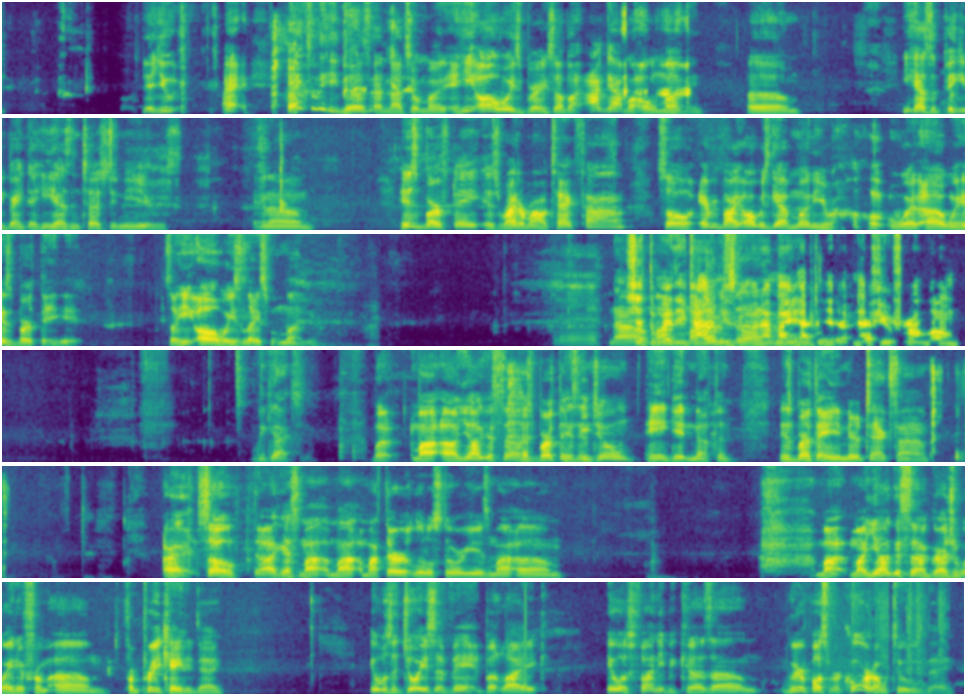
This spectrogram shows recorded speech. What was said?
yeah, you. I, actually, he does have nacho money, and he always brings up like, "I got my own money." Um, he has a piggy bank that he hasn't touched in years, and um, his birthday is right around tax time, so everybody always got money when uh when his birthday hit. So he always laced with money. Now, Shit, the my- way the my economy's going, son- I might have to hit up nephew for a loan. We got you. But my uh, youngest son's birthday's in June. He ain't getting nothing. His birthday ain't near tax time. All right, so I guess my my my third little story is my um my my youngest son graduated from um from pre-K today. It was a joyous event, but like it was funny because um we were supposed to record on Tuesday.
